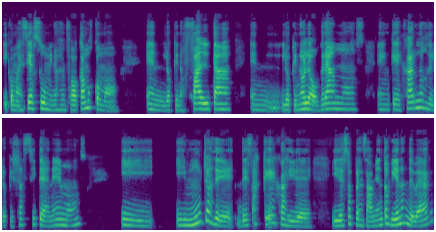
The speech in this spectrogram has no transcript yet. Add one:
y como decía Sumi, nos enfocamos como en lo que nos falta, en lo que no logramos, en quejarnos de lo que ya sí tenemos, y, y muchas de, de esas quejas y de, y de esos pensamientos vienen de ver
